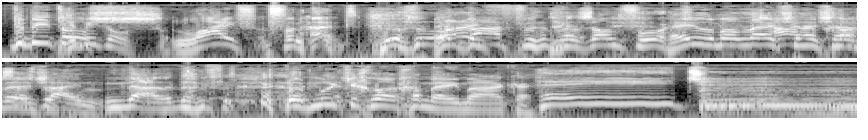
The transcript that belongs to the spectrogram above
De Beatles. Beatles. live vanuit live. het Wapen van Zandvoort. Helemaal live zijn. Nou, dat, dat moet je gewoon gaan meemaken. Hey Jude.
